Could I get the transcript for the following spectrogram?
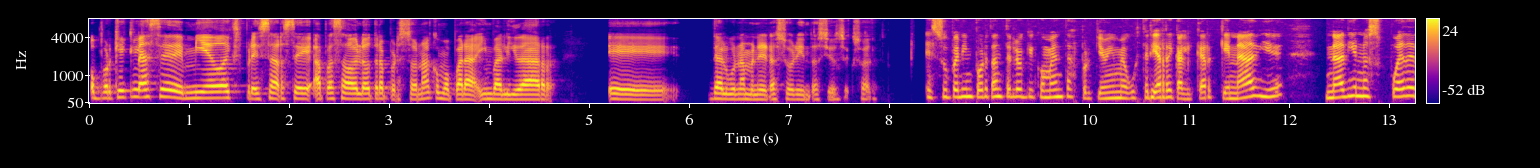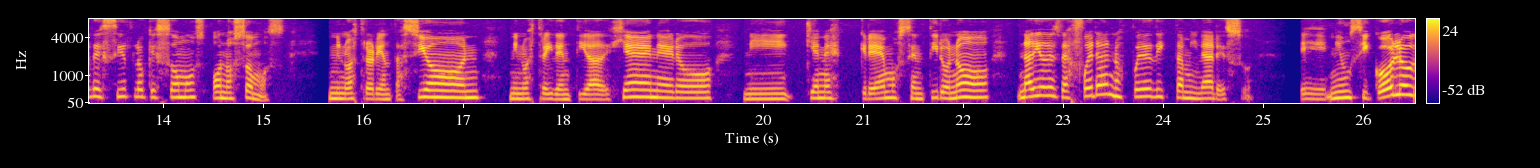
o por qué clase de miedo a expresarse ha pasado a la otra persona como para invalidar eh, de alguna manera su orientación sexual. Es súper importante lo que comentas porque a mí me gustaría recalcar que nadie, nadie nos puede decir lo que somos o no somos ni nuestra orientación, ni nuestra identidad de género, ni quienes creemos sentir o no. Nadie desde afuera nos puede dictaminar eso. Eh, ni un psicólogo,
